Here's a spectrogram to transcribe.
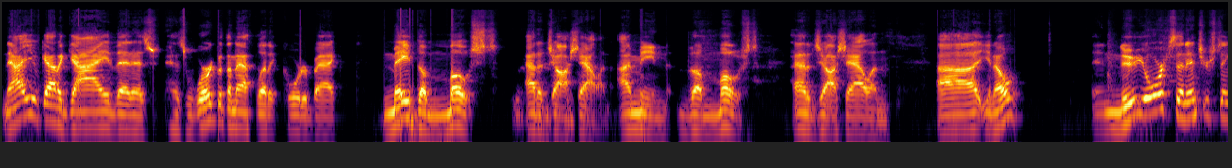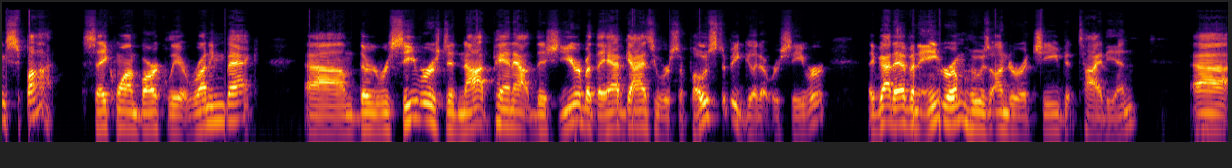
now you've got a guy that has has worked with an athletic quarterback, made the most out of Josh Allen. I mean, the most out of Josh Allen. Uh, you know, New York's an interesting spot. Saquon Barkley at running back. Um, the receivers did not pan out this year, but they have guys who were supposed to be good at receiver. They've got Evan Engram, who's underachieved at tight end. Uh,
